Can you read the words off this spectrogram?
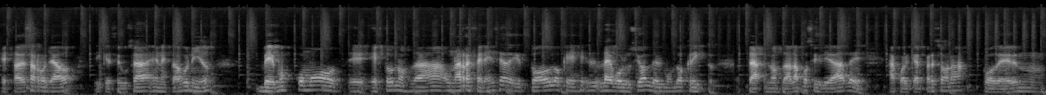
está desarrollado y que se usa en Estados Unidos. Vemos cómo eh, esto nos da una referencia de todo lo que es la evolución del mundo cripto. O sea, nos da la posibilidad de a cualquier persona poder mm,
